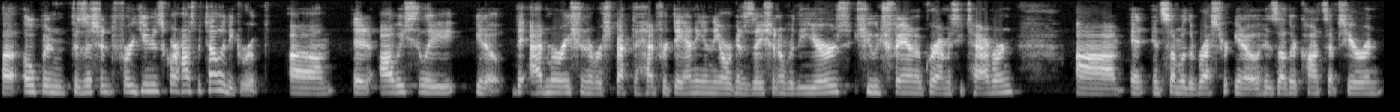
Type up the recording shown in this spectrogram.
uh, open position for Union Square Hospitality Group. Um, it obviously, you know, the admiration and respect I had for Danny and the organization over the years. Huge fan of Gramercy Tavern um, and, and some of the rest, you know, his other concepts here in,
